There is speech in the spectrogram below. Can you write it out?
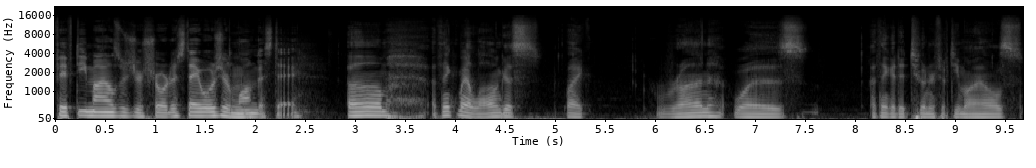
50 miles was your shortest day? What was your Mhm. longest day? Um, I think my longest like run was, I think I did 250 miles,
